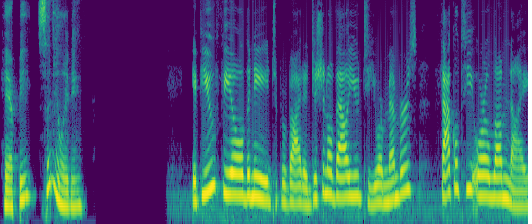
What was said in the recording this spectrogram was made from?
happy simulating. If you feel the need to provide additional value to your members faculty or alumni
